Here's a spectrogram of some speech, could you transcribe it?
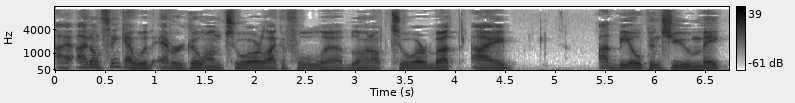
I, I don't think I would ever go on tour like a full uh, blown out tour, but I, I'd be open to make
